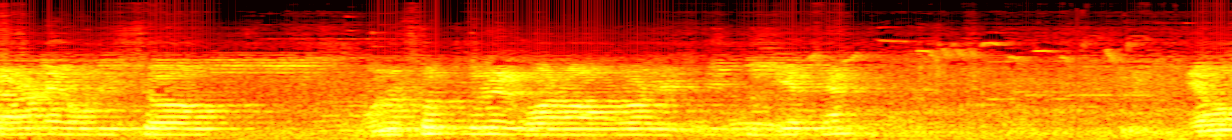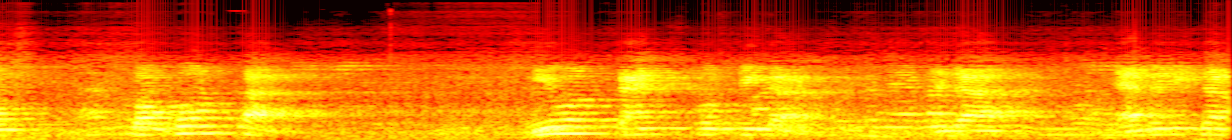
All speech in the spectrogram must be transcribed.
কারণে উনিশশো উনসত্তরের গণ আন্দোলন নেতৃত্ব দিয়েছেন এবং তখনকার নিউ ইয়র্ক টাইমস পত্রিকা, যেটা আমেরিকার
